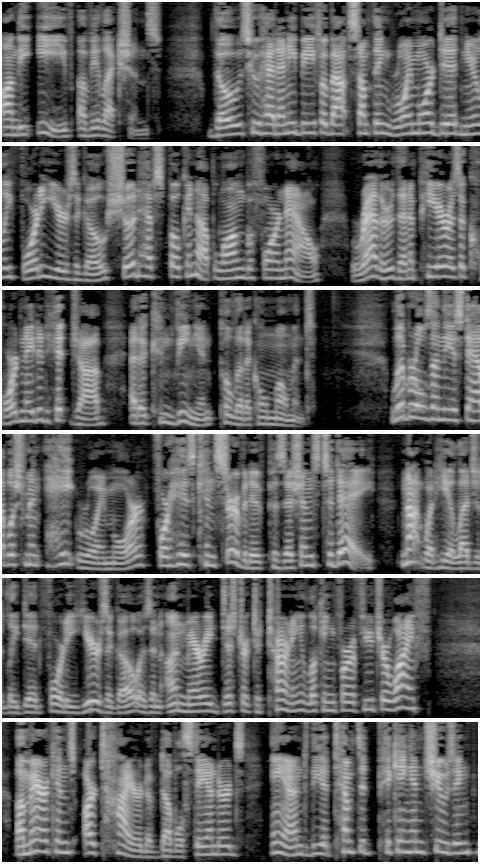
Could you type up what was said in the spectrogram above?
on the eve of elections. Those who had any beef about something Roy Moore did nearly 40 years ago should have spoken up long before now, rather than appear as a coordinated hit job at a convenient political moment. Liberals and the establishment hate Roy Moore for his conservative positions today, not what he allegedly did 40 years ago as an unmarried district attorney looking for a future wife. Americans are tired of double standards and the attempted picking and choosing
